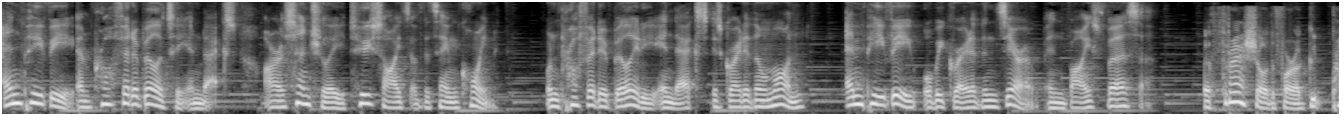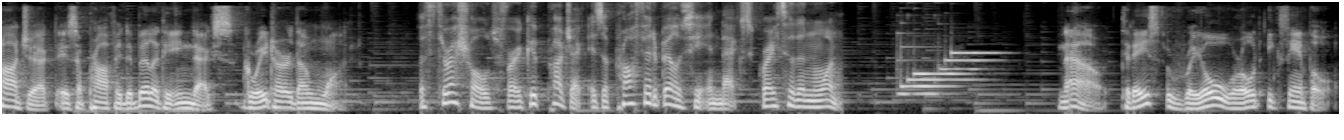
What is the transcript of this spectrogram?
NPV and profitability index are essentially two sides of the same coin. When profitability index is greater than 1, NPV will be greater than 0 and vice versa. The threshold for a good project is a profitability index greater than 1. The threshold for a good project is a profitability index greater than 1. Now, today's real world example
